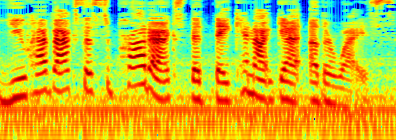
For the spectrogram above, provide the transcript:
You have access to products that they cannot get otherwise,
